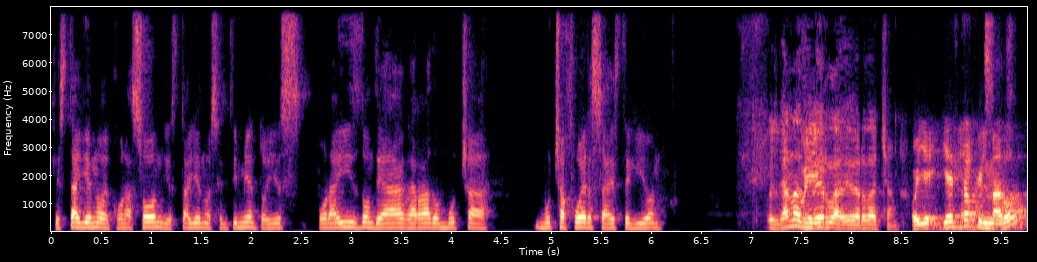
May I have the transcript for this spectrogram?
que está lleno de corazón y está lleno de sentimiento y es por ahí es donde ha agarrado mucha, mucha fuerza este guion. Pues ganas de verla, de verdad, champ. Oye, ¿ya está filmado?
